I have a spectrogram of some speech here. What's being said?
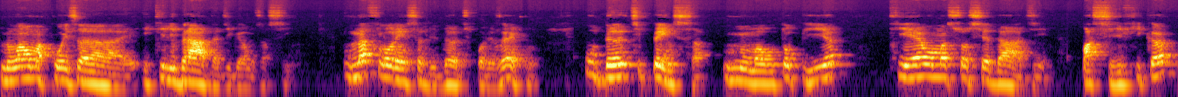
Não há uma coisa equilibrada, digamos assim. Na Florença de Dante, por exemplo, o Dante pensa numa utopia que é uma sociedade pacífica,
